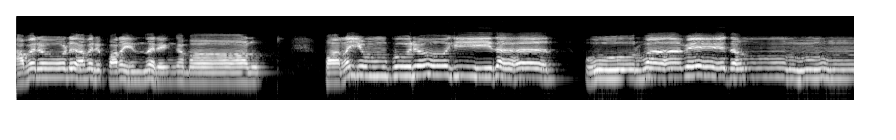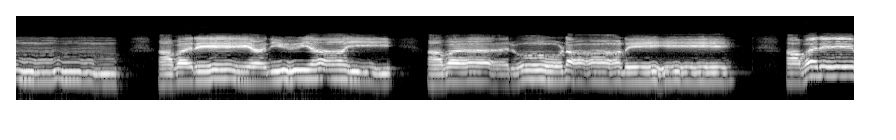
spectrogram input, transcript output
അവരോട് അവർ പറയുന്ന രംഗമാണ്. പറയും പുരോഹിതർ പൂർവവേദം അവരെ അനുയായി അവരോടാണേ. അവരെ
